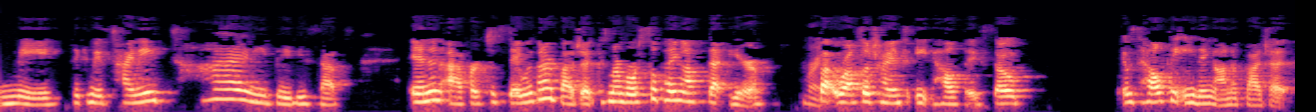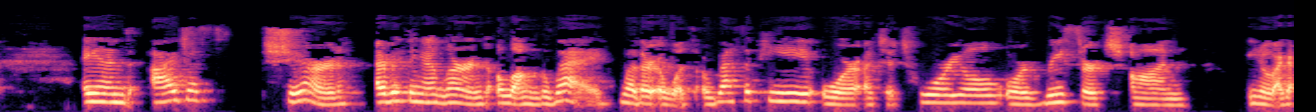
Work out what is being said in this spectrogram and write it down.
me taking these tiny, tiny baby steps in an effort to stay within our budget. Because remember, we're still paying off debt here, Right. but we're also trying to eat healthy. So it was healthy eating on a budget. And I just shared everything I learned along the way, whether it was a recipe or a tutorial or research on, you know, I,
